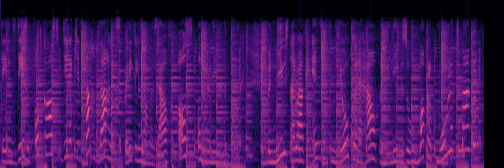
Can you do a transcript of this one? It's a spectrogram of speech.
Tijdens deze podcast deel ik je dagdagelijkse perikelen van mezelf als ondernemende moeder. Benieuwd naar welke inzichten jou kunnen helpen je leven zo gemakkelijk mogelijk te maken?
